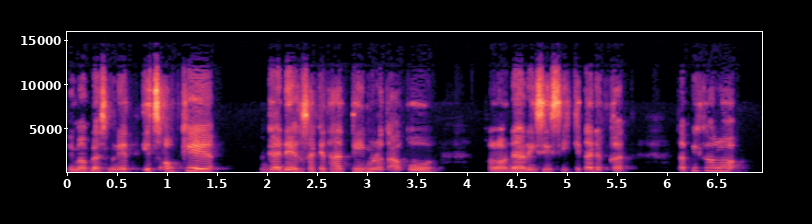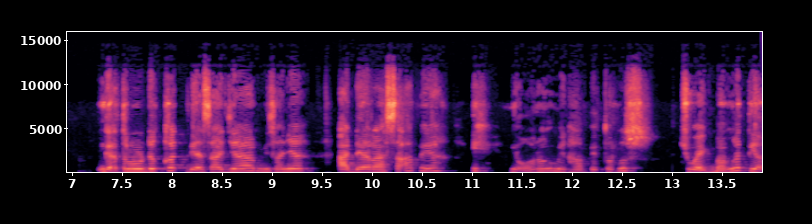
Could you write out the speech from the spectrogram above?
15 menit it's okay. Gak ada yang sakit hati menurut aku kalau dari sisi kita dekat tapi kalau nggak terlalu deket biasa aja misalnya ada rasa apa ya ih ini orang main HP terus cuek banget ya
